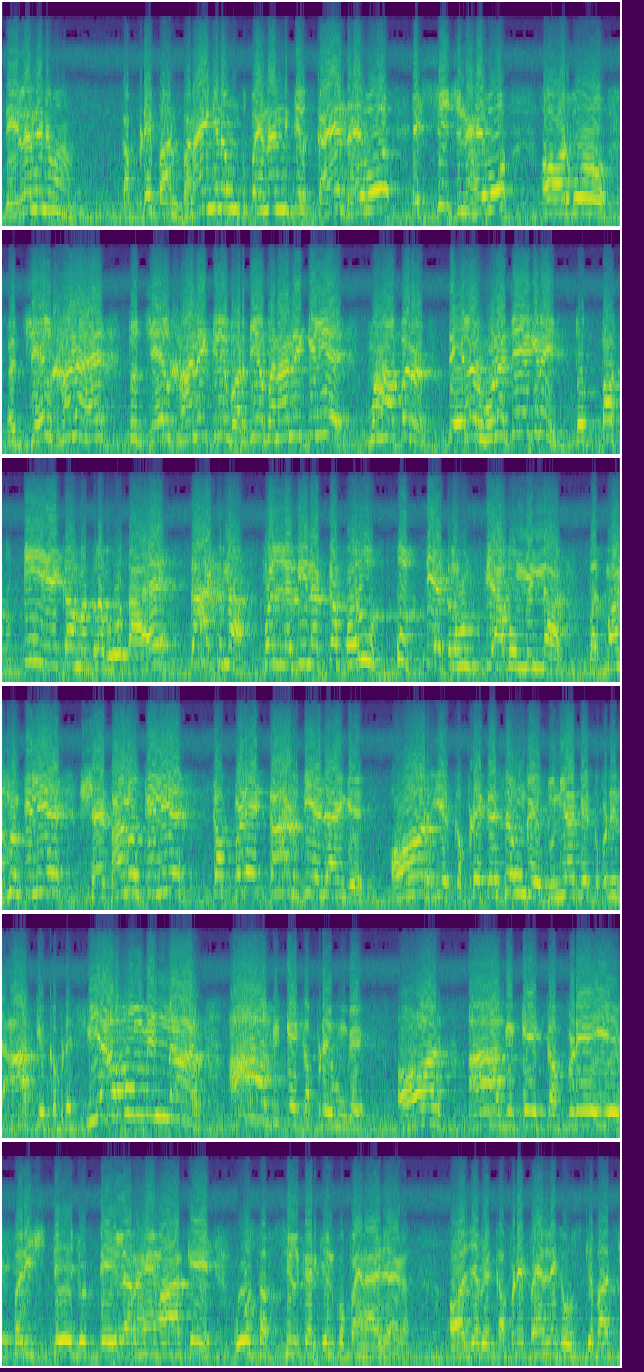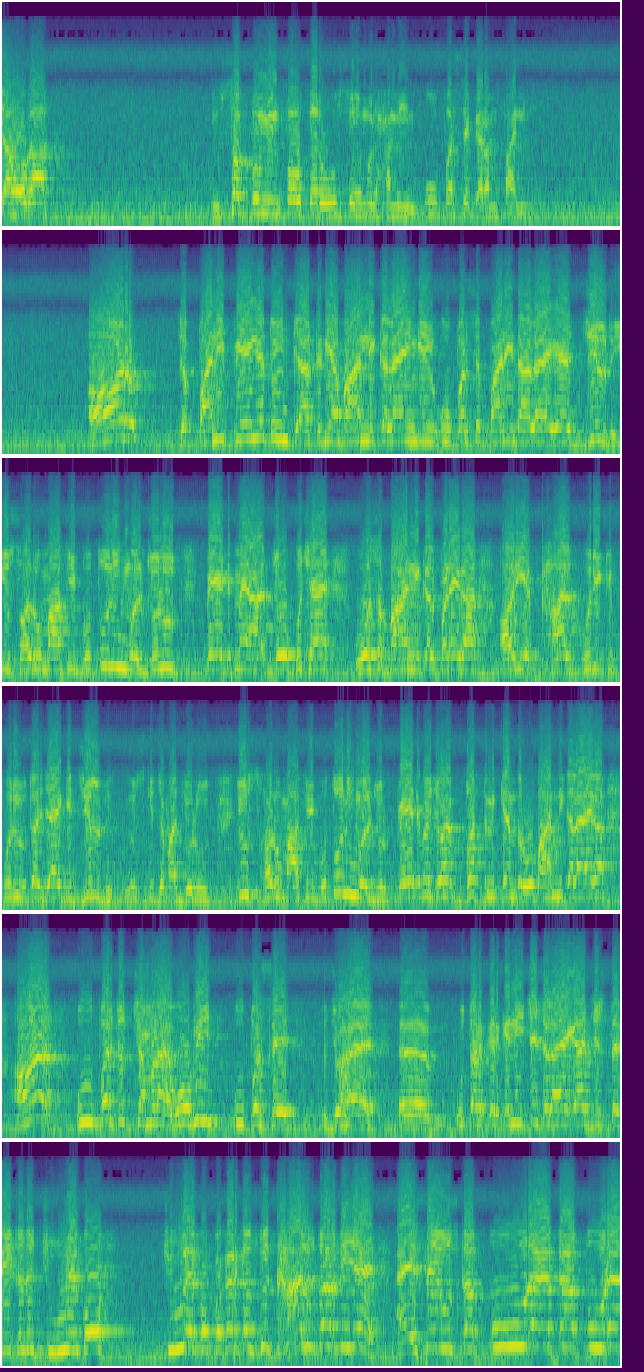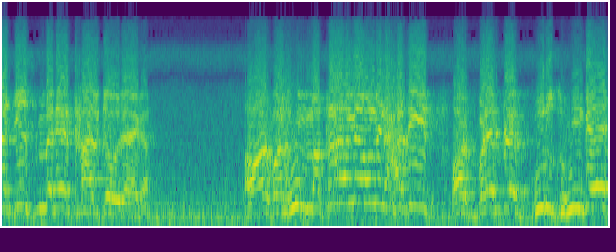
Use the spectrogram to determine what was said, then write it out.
ٹیلر ہے نا وہاں۔ کپڑے بنائیں گے نا، ان کو پہنانے کے لیے قید ہے وہ ایک ہے وہ، اور وہ جیل خانہ ہے۔ تو جیل خانے کے لیے وردیاں بنانے کے لیے وہاں پر ٹیلر ہونا چاہیے کہ نہیں؟ تو تختی کا مطلب ہوتا ہے کاٹنا۔ فلدین کپرو کتاب منار بدماشوں کے لیے، شیطانوں کے لیے کپڑے کاٹ دیے جائیں گے۔ اور یہ کپڑے کیسے ہوں گے؟ دنیا کے کپڑے، آگ کے کپڑے۔ فیاب منار آگ کے کپڑے ہوں گے۔ اور آگ کے کپڑے، یہ فرشتے جو ٹیلر ہیں وہاں کے، وہ سب سل کر کے ان کو پہنایا جائے گا۔ اور جب یہ کپڑے پہن لیں گے، اس کے بعد کیا ہوگا؟ سب من پو کرو الحمیم اوپر سے گرم پانی۔ اور جب پانی پیئیں گے تو ان کی اکڑیاں باہر نکل آئیں گی، اوپر سے پانی ڈالا گیا جلد یو سرو معافی بتونی مل جلود پیٹ میں جو کچھ ہے وہ سب باہر نکل پڑے گا۔ اور یہ کھال پوری کی پوری اتر جائے گی، جلد اس کی جمع جلود۔ یو سرو معافی بتونی مل جلود پیٹ میں جو ہے بطن کے اندر وہ باہر نکل آئے گا۔ اور اوپر جو چمڑا ہے وہ بھی اوپر سے جو ہے اتر کر کے نیچے چلائے گا۔ جس طریقے سے چوہے کو چوہے کو پکڑ کے اس کی کھال اتار دی جائے، ایسے ہی اس کا پورا کا پورا جسم میرے کھال کے ہو جائے گا۔ اور ولہم مقام امن حدید اور بڑے بڑے گرز ہوں گے،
